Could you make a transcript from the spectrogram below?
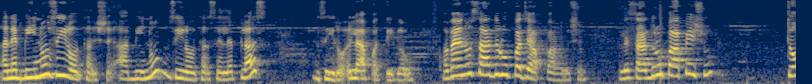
અને બીનું ઝીરો થશે. આ બીનું ઝીરો થશે એટલે પ્લસ ઝીરો એટલે આ પતી ગયું હવે એનું સાદરૂપ જ આપવાનું છે. એટલે સાદરૂપ આપીશું. તો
